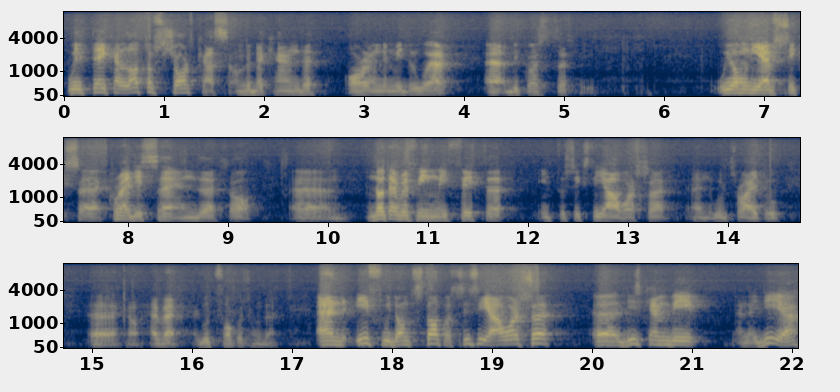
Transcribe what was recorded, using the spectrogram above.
we'll take a lot of shortcuts on the back end or in the middleware uh, because uh, we only have six uh, credits uh, and uh, so um, not everything may fit uh, into 60 hours and we'll try to have a, a, good focus on that. And if we don't stop at 60 hours, this can be an idea,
